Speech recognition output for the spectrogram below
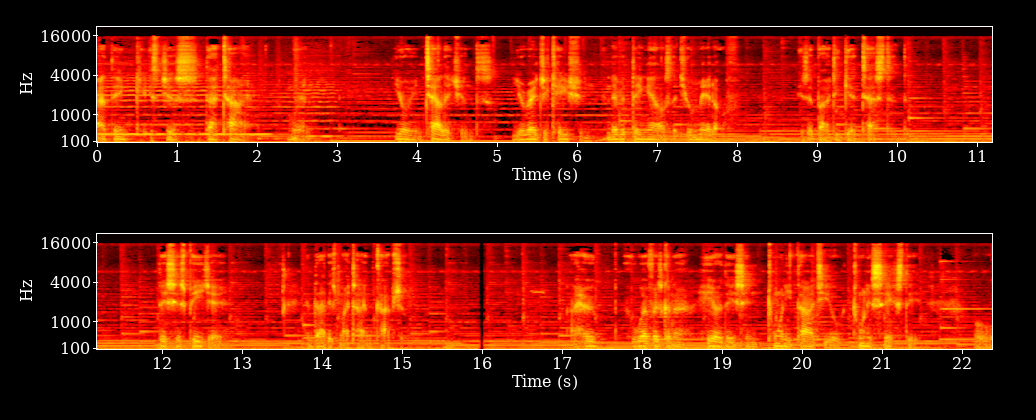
i think it's just that time when your intelligence your education and everything else that you're made of is about to get tested. This is pj and that is my time capsule. I hope whoever's gonna hear this in 2030 or 2060 or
